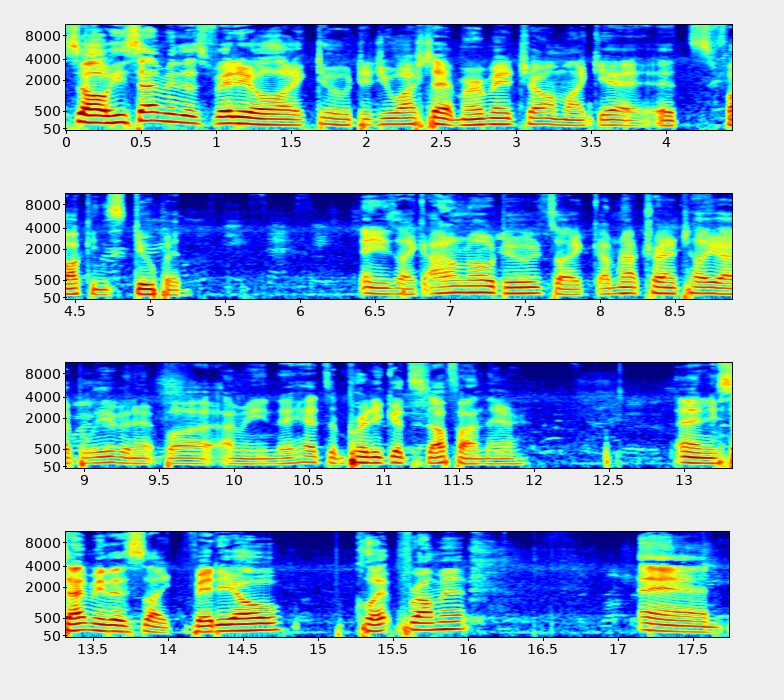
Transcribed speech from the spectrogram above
so he sent me this video like, dude, did you watch that mermaid show? I'm like, yeah, it's fucking stupid. And he's like, I don't know, dude. It's like I'm not trying to tell you I believe in it, but I mean they had some pretty good stuff on there. And he sent me this like video clip from it, and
